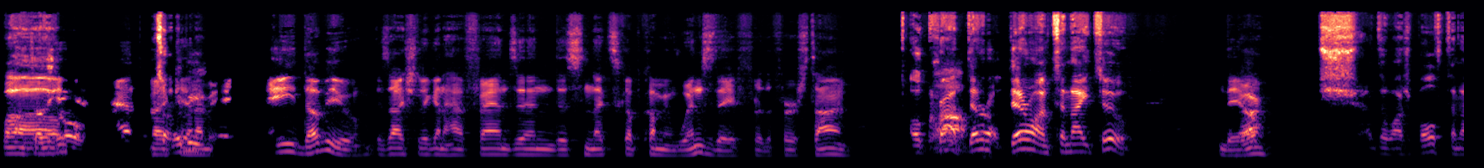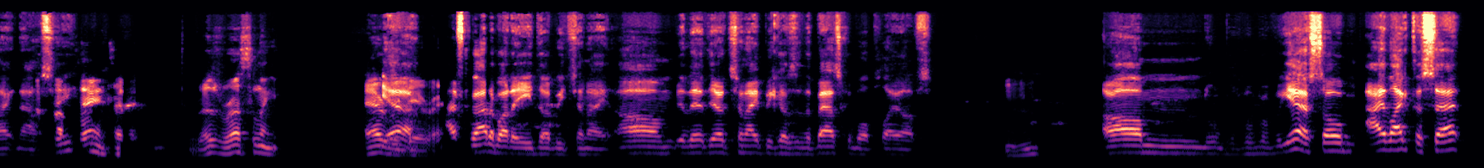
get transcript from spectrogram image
Well, Uh, get so in. I mean, AEW is actually going to have fans in this next upcoming Wednesday for the first time. oh crap, Wow. they're they're on tonight too. They are. Shh, I have to watch both tonight now. I'm See, saying there's wrestling every day, yeah, right? I forgot about AEW tonight. Um, they're there tonight because of the basketball playoffs. Mhm. Um, yeah, so I like the set.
